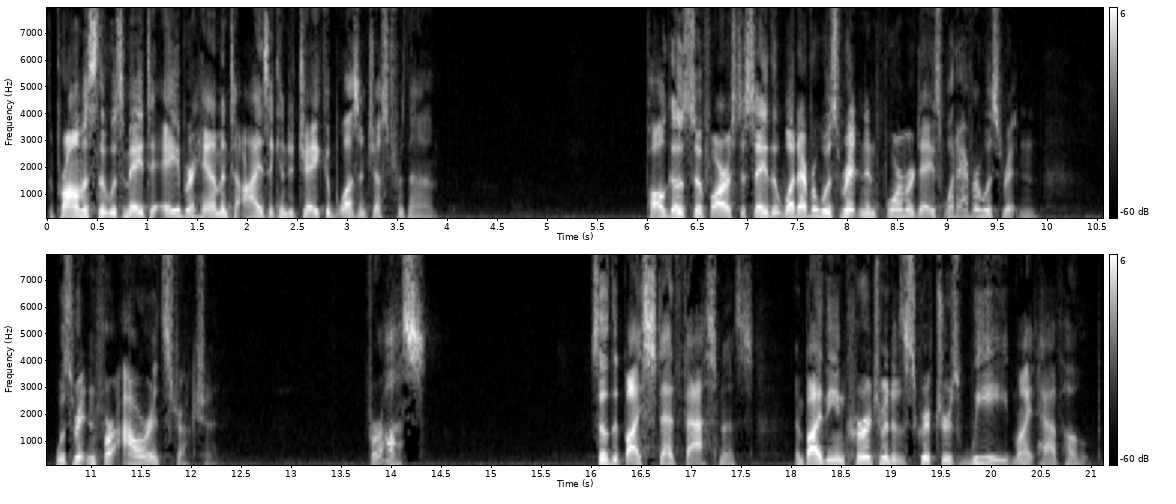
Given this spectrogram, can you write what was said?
The promise that was made to Abraham and to Isaac and to Jacob wasn't just for them. Paul goes so far as to say that whatever was written in former days, whatever was written, was written for our instruction, for us. So that by steadfastness and by the encouragement of the scriptures, we might have hope.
